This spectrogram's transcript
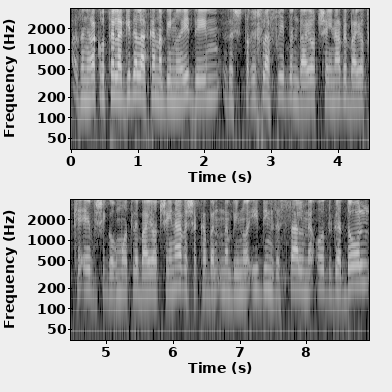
אז אני רק רוצה להגיד על הקנבינואידים, זה שצריך להפריד בין בעיות שינה ובעיות כאב שגורמות לבעיות שינה, ושקנבינואידים זה סל מאוד גדול.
